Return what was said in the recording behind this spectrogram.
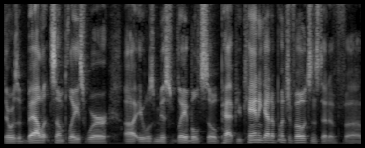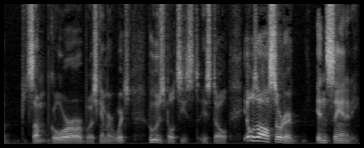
There was a ballot someplace where uh, it was mislabeled, so Pat Buchanan got a bunch of votes instead of uh, some Gore or Bush, can't remember which whose votes he, he stole. It was all sort of insanity.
